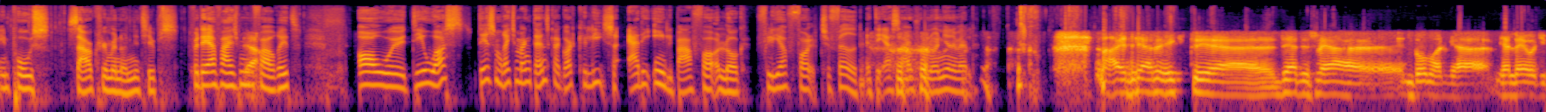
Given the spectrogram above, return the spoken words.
en pose sour cream and onion chips. For det er faktisk min ja. favorit. Og øh, det er jo også det, som rigtig mange danskere godt kan lide, så er det egentlig bare for at lokke flere folk til fadet, at det er sour cream and onion valgt. Nej, det er det ikke. Det er, det er desværre øh, en bummer, vi har, vi har lavet i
